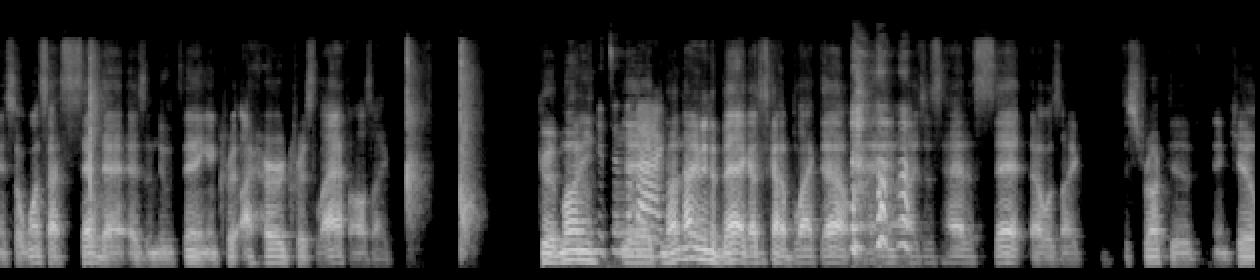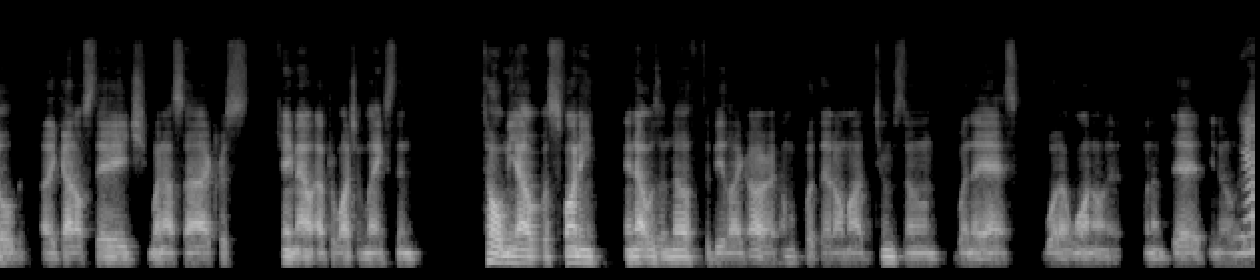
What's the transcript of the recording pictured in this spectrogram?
And so once I said that as a new thing, and Chris, I heard Chris laugh, I was like, "Good money." It's in the bag. Not, not even in the bag. I just kind of blacked out. and I just had a set that was like destructive and killed. I got off stage, went outside. Chris came out after watching Langston, told me I was funny, and that was enough to be like, "All right, I'm gonna put that on my tombstone when they ask what I want on it when I'm dead." You know, Yeah.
